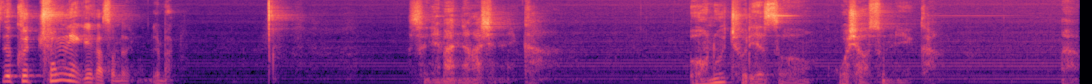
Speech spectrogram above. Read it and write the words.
그래서 그 중에게 가서 막 스님 안녕하십니까? 어느 절에서 오셨습니까? 아,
